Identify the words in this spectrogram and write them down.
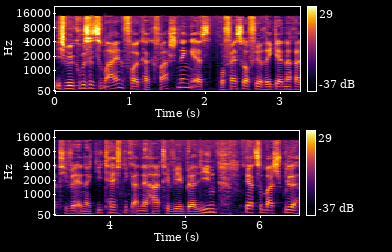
Ich begrüße zum einen Volker Quaschning. Er ist Professor für regenerative Energietechnik an der HTW Berlin. Er hat zum Beispiel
